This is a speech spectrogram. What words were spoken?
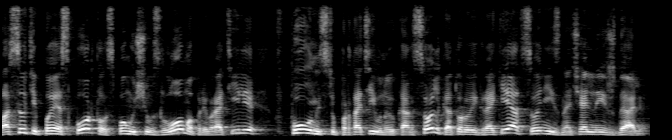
По сути, PS Portal с помощью взлома превратили в полностью портативную консоль, которую игроки от Sony изначально и ждали.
